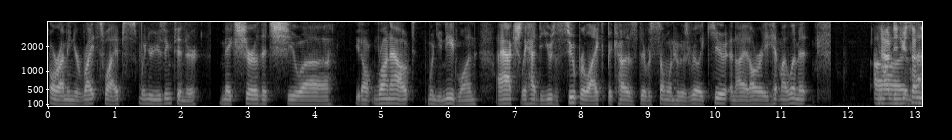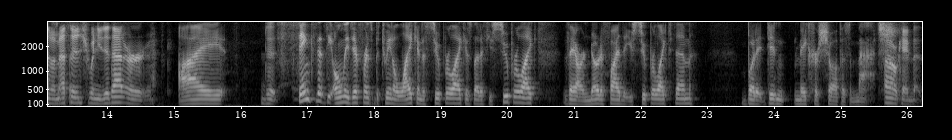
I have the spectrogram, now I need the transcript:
or I mean your right swipes when you're using Tinder. Make sure that you uh, you don't run out when you need one. I actually had to use a super like because there was someone who was really cute, and I had already hit my limit. Now, did Uh, you send them a that's something. message when you did that, or I did? think that the only difference between a like and a super like is that if you super like, they are notified that you super liked them, but it didn't make her show up as a match. Oh, okay. But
